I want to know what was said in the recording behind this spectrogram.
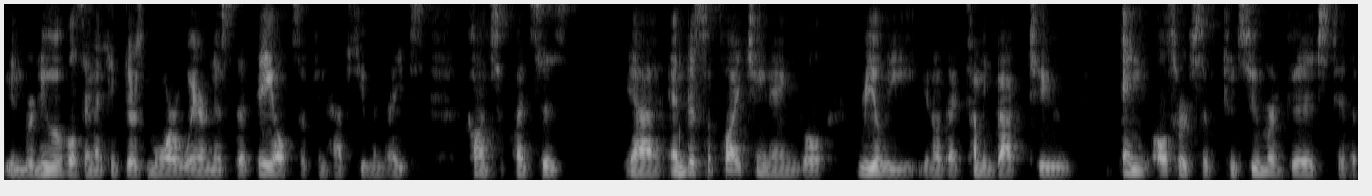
in renewables. And I think there's more awareness that they also can have human rights consequences. Yeah. And the supply chain angle, really, you know, that coming back to and all sorts of consumer goods to the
